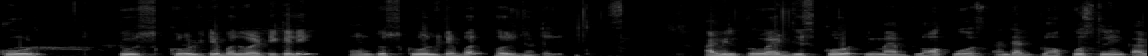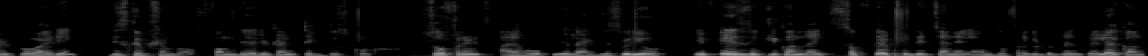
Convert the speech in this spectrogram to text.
code to scroll table vertically and to scroll table horizontally i will provide this code in my blog post and that blog post link i will provide in description box from there you can take this code so friends, I hope you like this video. If anything, click on like, subscribe to the channel and don't forget to press bell icon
